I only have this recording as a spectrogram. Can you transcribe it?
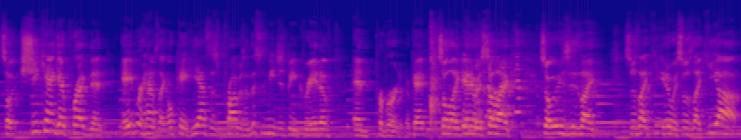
so she can't get pregnant. Abraham's like, okay, he has this promise, and this is me just being creative and perverted, okay? So like, anyway, so like, so he's like, so it's like, anyway, so it's like he, uh,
